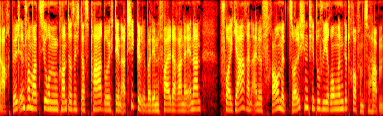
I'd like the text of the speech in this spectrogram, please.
Nach Bildinformationen konnte sich das Paar durch den Artikel über den Fall daran erinnern, vor Jahren eine Frau mit solchen Tätowierungen getroffen zu haben.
